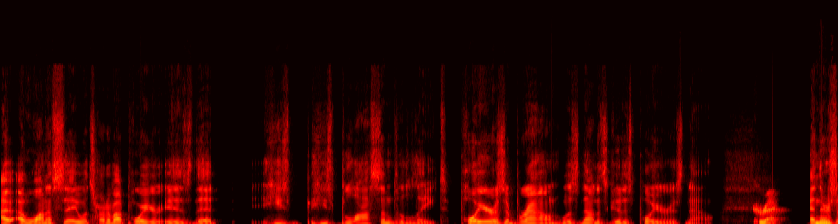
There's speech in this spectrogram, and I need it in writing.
I, I want to say what's hard about Poyer is that he's he's blossomed late. Poyer as a Brown was not as good as Poyer is now. Correct. And there's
